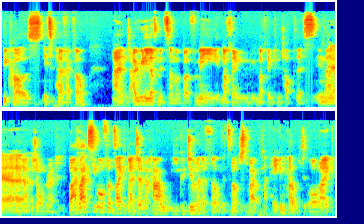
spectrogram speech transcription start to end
because it's a perfect film. And I really love Midsommar, but for me, nothing nothing can top this in that Yeah. in that genre. But I'd like to see more films like it. But I don't know how you could do another film that's not just about a pagan cult or like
